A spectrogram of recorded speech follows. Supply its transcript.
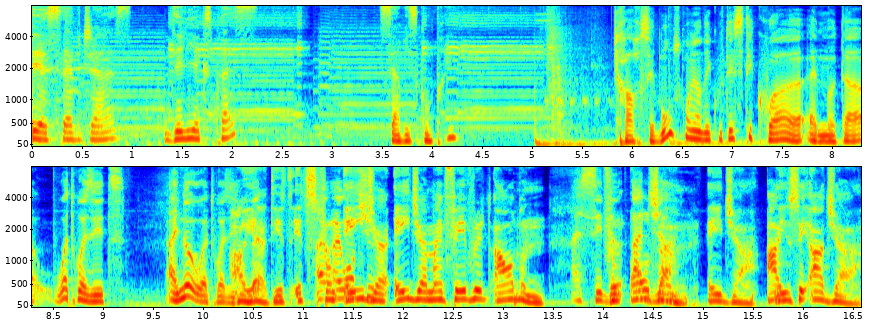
TSF Jazz, Daily Express, service compris. C'est bon ce qu'on vient d'écouter. C'était quoi, euh, Ed Mota What was it? I know what was it. Oh yeah, it's, it's I- from I you- Aja. Aja, my favorite album. Ah, from de all Aja. Aja. Ah, you say Aja.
